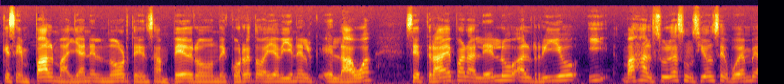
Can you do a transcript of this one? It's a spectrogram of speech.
que se empalma allá en el norte, en San Pedro, donde corre todavía bien el, agua, se trae paralelo al río y más al sur de Asunción se vuelve,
